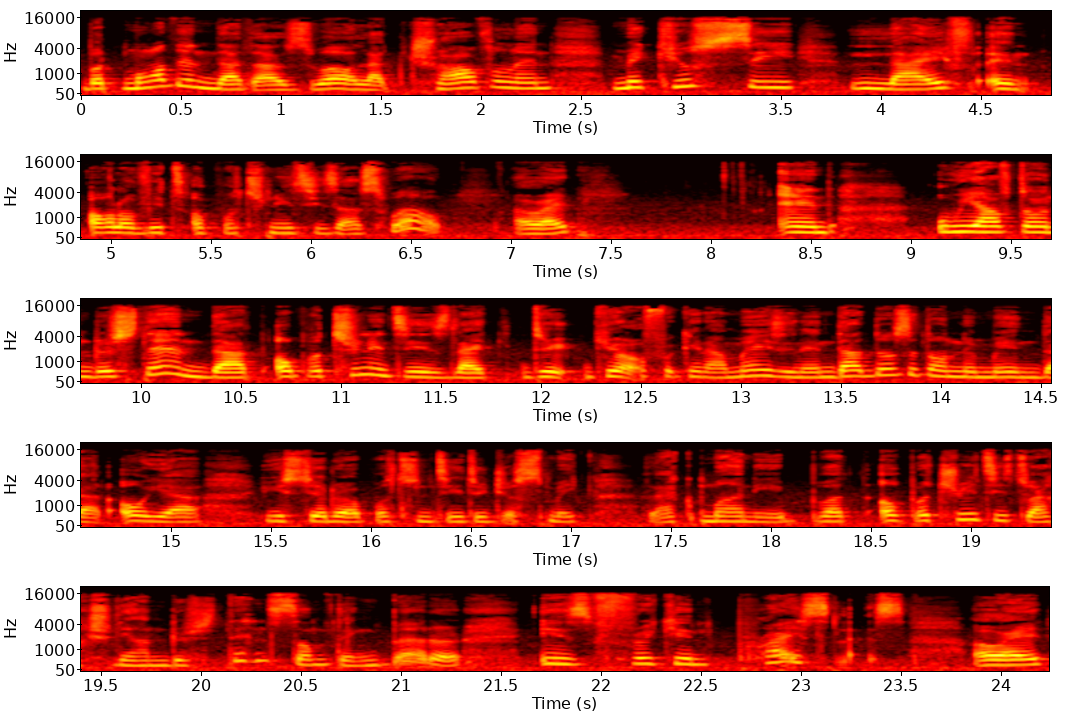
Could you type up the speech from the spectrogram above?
but more than that as well like traveling make you see life and all of its opportunities as well. All right? And we have to understand that opportunities like they're freaking amazing. And that doesn't only mean that oh yeah you see the opportunity to just make like money. But opportunity to actually understand something better is freaking priceless all right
